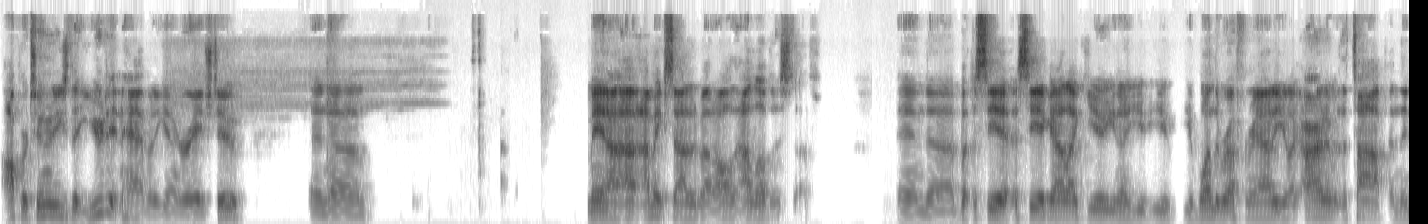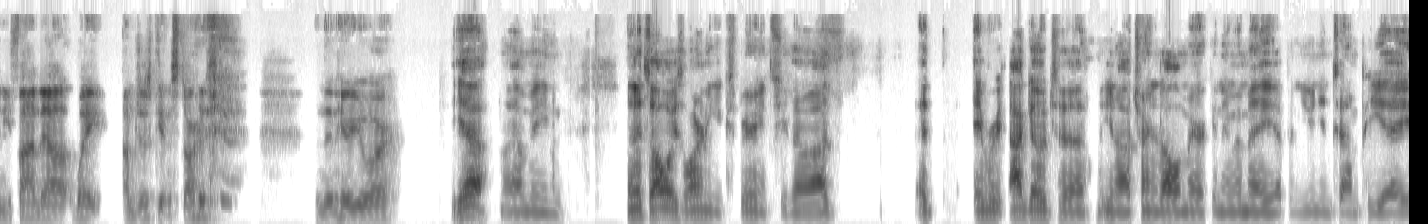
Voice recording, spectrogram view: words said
opportunities that you didn't have at a younger age too. And um, man, I, I'm excited about all that. I love this stuff. And uh, but to see a see a guy like you, you know, you you you won the rough and rowdy. You're like, all right, I'm at the top, and then you find out, wait, I'm just getting started, and then here you are. Yeah, I mean, and it's always learning experience. You know, I at every I go to you know I train at All American MMA up in Uniontown, PA.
